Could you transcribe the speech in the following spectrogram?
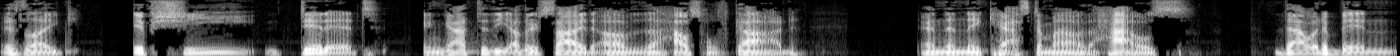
is like if she did it and got to the other side of the household god, and then they cast him out of the house, that would have been,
